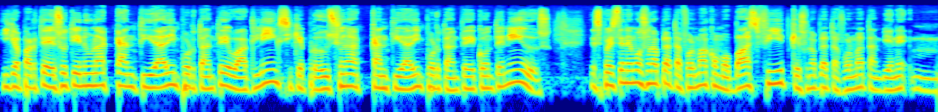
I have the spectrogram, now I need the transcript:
y que aparte de eso tiene una cantidad importante de backlinks y que produce una cantidad importante de contenidos. Después tenemos una plataforma como BuzzFeed, que es una plataforma también eh, mm,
